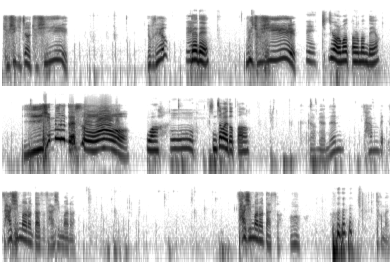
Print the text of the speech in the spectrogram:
주식 있잖아 주식 여보세요? 네? 네네. 우리 주식 네. 지금 얼마 얼마인데요? 20만원 됐어 와, 오. 진짜 많이 떴다. 그러면은 300 40만원 땄어 40만원 40만원 땄어 어 잠깐만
